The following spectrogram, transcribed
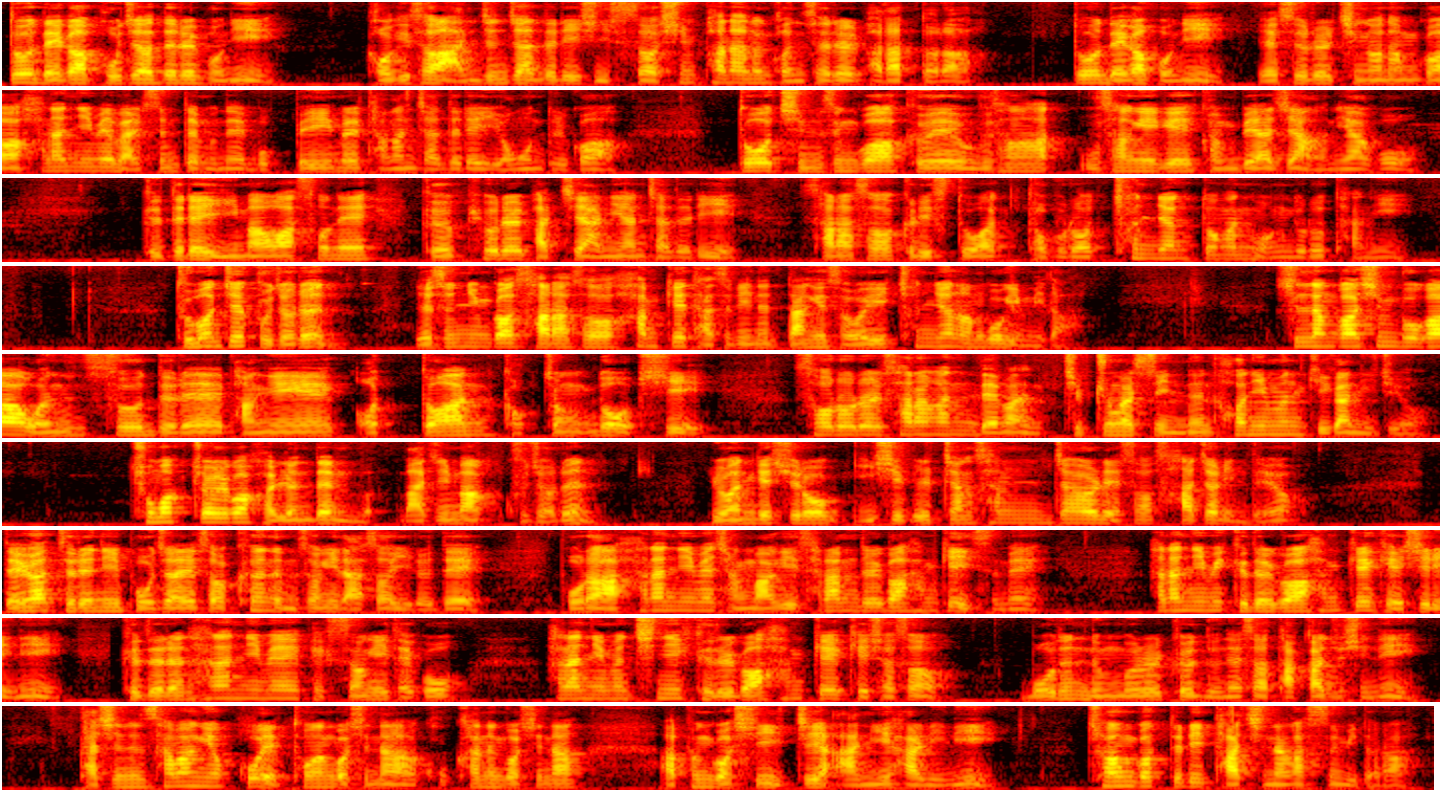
또 내가 보자들을 보니 거기서 앉은 자들이 있어 심판하는 권세를 받았더라. 또 내가 보니 예수를 증언함과 하나님의 말씀 때문에 목배임을 당한 자들의 영혼들과 또 짐승과 그의 우상, 우상에게 경배하지 아니하고 그들의 이마와 손에 그 표를 받지 아니한 자들이 살아서 그리스도와 더불어 천년 동안 왕노로 다니 두 번째 구절은 예수님과 살아서 함께 다스리는 땅에서의 천년 왕국입니다. 신랑과 신부가 원수들의 방해에 어떠한 걱정도 없이 서로를 사랑하는 데만 집중할 수 있는 허니문 기간이지요. 초막절과 관련된 마지막 구절은 요한계시록 21장 3절에서 4절인데요. 내가 들으니 보좌에서 큰 음성이 나서 이르되 보라 하나님의 장막이 사람들과 함께 있음에 하나님이 그들과 함께 계시리니 그들은 하나님의 백성이 되고 하나님은 친히 그들과 함께 계셔서 모든 눈물을 그 눈에서 닦아주시니 다시는 사망이 없고 애통한 것이나 곡하는 것이나 아픈 것이 있지 아니하리니 처음 것들이 다 지나갔음이더라.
